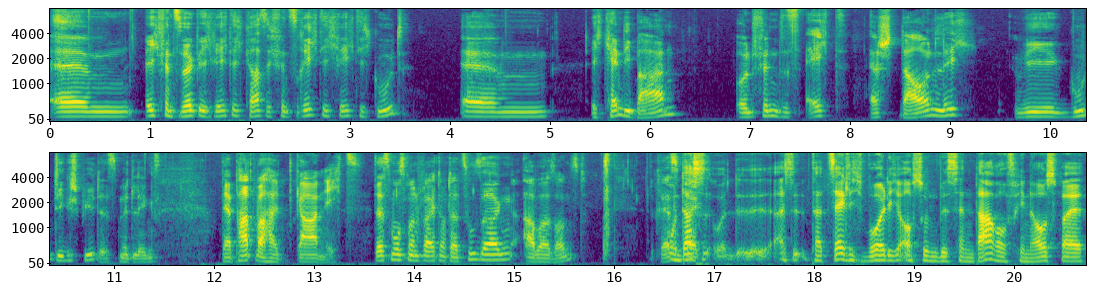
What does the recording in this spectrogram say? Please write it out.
Ähm, ich finde es wirklich richtig krass, ich finde es richtig, richtig gut. Ähm, ich kenne die Bahn und finde es echt erstaunlich, wie gut die gespielt ist mit links. Der Part war halt gar nichts. Das muss man vielleicht noch dazu sagen, aber sonst. Respekt. Und das, also tatsächlich wollte ich auch so ein bisschen darauf hinaus, weil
